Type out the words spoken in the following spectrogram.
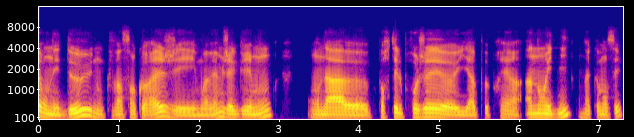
On est deux, donc Vincent Corrège et moi-même, Jacques Grimont. On a porté le projet il y a à peu près un an et demi, on a commencé.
